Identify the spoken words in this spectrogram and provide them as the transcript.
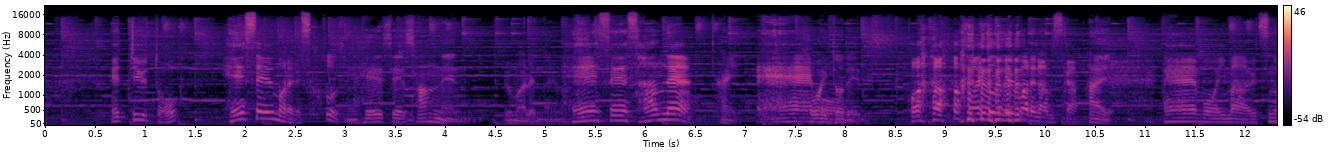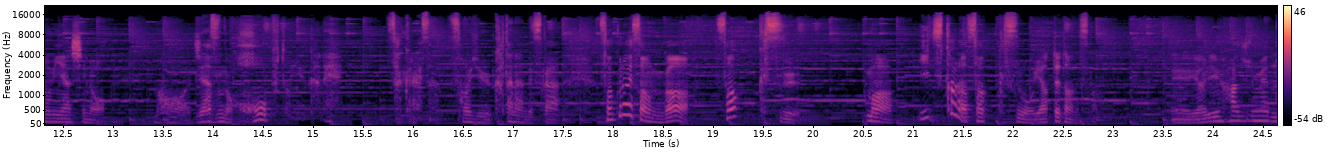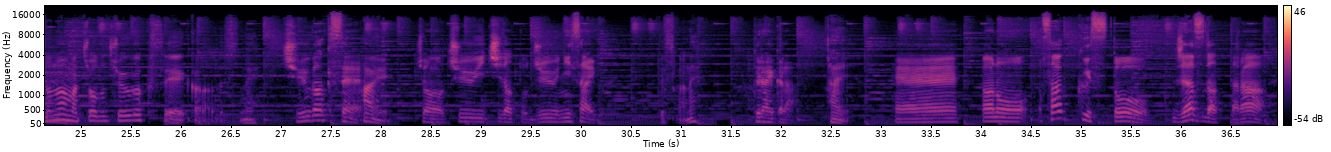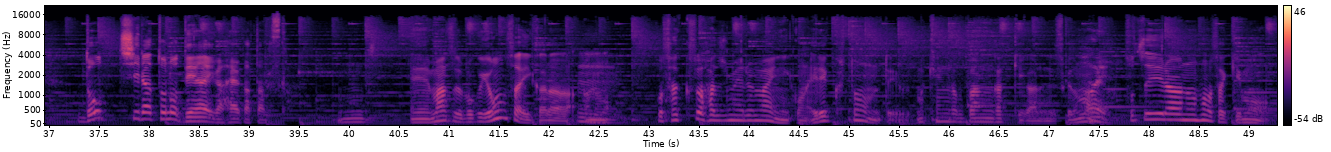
えっていうと平成生まれですか？そうですね。平成3年生まれになります。平成3年。はい。えー、ホワイトデーです。ホワイトデー生まれなんですか？はい。えー、もう今宇都宮市のもうジャズのホープというかね桜井さんそういう方なんですが桜井さんがサックスまあいつからサックスをやってたんですか？えーやり始めたのは、うん。まあ、ちょうど中学生からですね。中学生、はい。じゃあ中1だと12歳ですかね。ぐらいから？はい。へえあのサックスとジャズだったらどちらとの出会いが早かったんですか、うん。えーまず僕4歳から、あのこうサックスを始める前にこのエレクトーンという、まあ、鍵盤楽器があるんですけども、はい。そちらの方先も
